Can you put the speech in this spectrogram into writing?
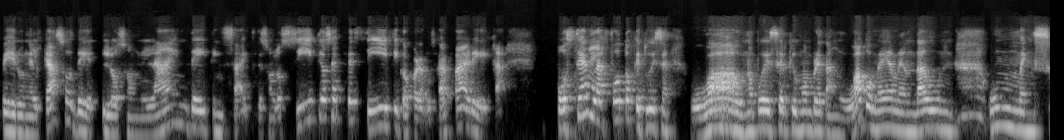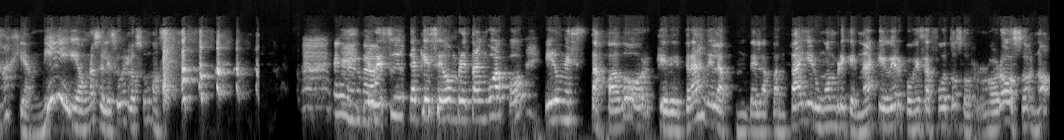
Pero en el caso de los online dating sites, que son los sitios específicos para buscar pareja, postean las fotos que tú dices, wow, no puede ser que un hombre tan guapo me haya mandado un, un mensaje a mí, a uno se le suben los humos. Y resulta que ese hombre tan guapo era un estafador que detrás de la, de la pantalla era un hombre que nada que ver con esas fotos horroroso, ¿no?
